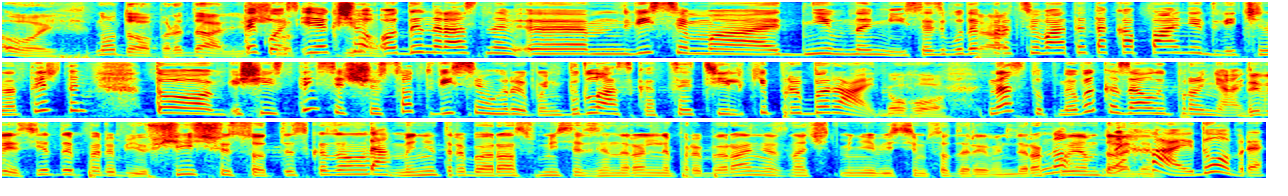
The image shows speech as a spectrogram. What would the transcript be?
Ой, ну добре, далі. Так що? ось, і якщо Ну, один раз на е, 8 е, днів на місяць буде Так. працювати така пані двічі на тиждень, то 6608 гривень. Будь ласка, це тільки прибирання. Ого. Наступне, ви казали про няню. Дивись, я тебе переб'ю. 6600, ти сказала? Так. Мені треба раз в місяць генеральне прибирання, значить мені 800 гривень. Рахуємо ну, далі. Нехай, добре.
